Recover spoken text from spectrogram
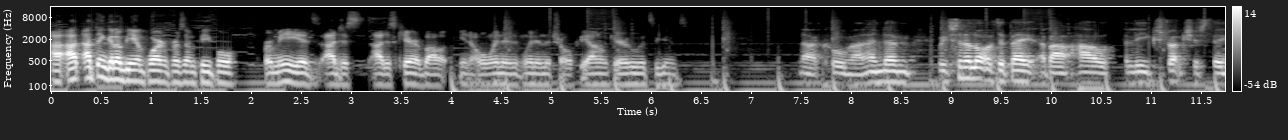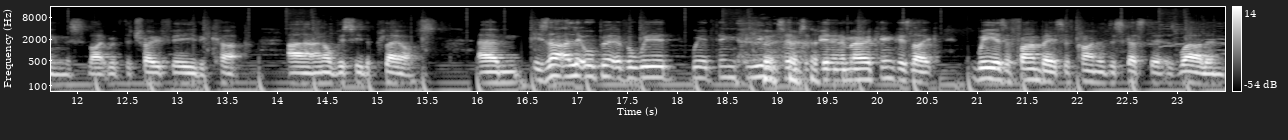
I, I think it'll be important for some people. For me, it's I just I just care about you know winning winning the trophy. I don't care who it's against. No, cool, man. And um, we've seen a lot of debate about how the league structures things, like with the trophy, the cup, uh, and obviously the playoffs. Um, is that a little bit of a weird, weird thing for you in terms of being an American? Because like we as a fan base have kind of discussed it as well, and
